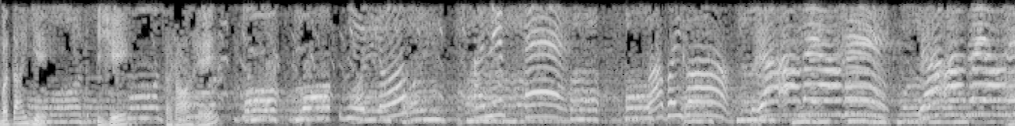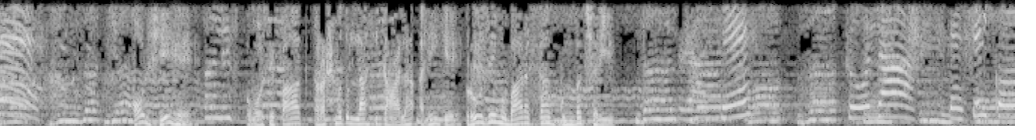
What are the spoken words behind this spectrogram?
بتائیے، یہ راہ ہے؟ اور یہ ہے، غوث پاک رحمت اللہ تعالی علیہ کے روز مبارک کا گنبد شریف۔ کو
